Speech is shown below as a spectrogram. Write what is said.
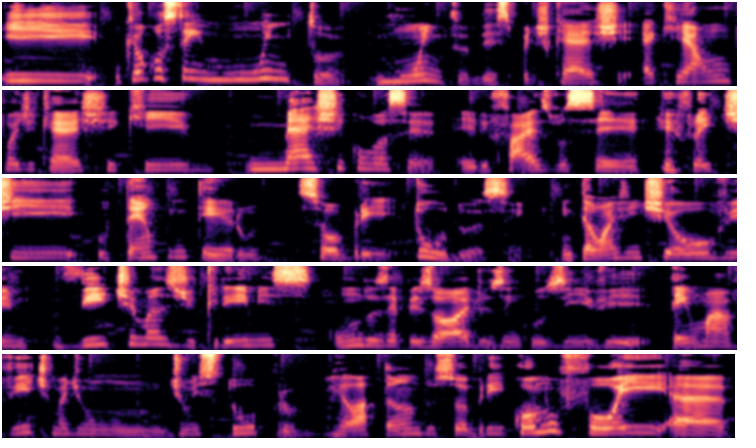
E o que eu gostei muito, muito desse podcast é que é um podcast que mexe com você. Ele faz você refletir o tempo inteiro sobre tudo, assim. Então a gente ouve vítimas de crimes. Um dos episódios, inclusive, tem uma vítima de um, de um estupro relatando sobre como foi uh,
